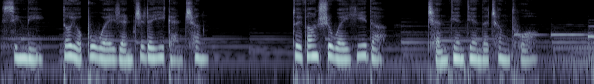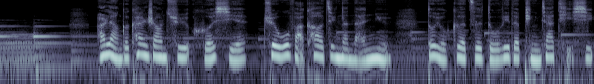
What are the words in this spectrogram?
心里都有不为人知的一杆秤，对方是唯一的、沉甸甸的秤砣。而两个看上去和谐却无法靠近的男女，都有各自独立的评价体系。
